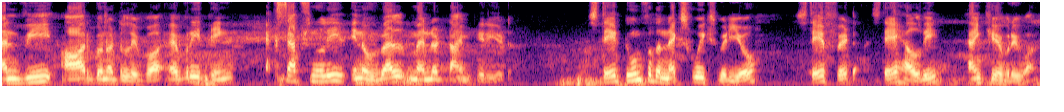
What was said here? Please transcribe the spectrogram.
and we are gonna deliver everything exceptionally in a well-mannered time period. Stay tuned for the next week's video. Stay fit, stay healthy. Thank you everyone.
